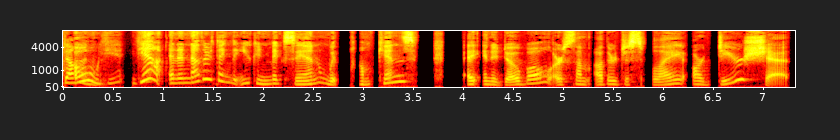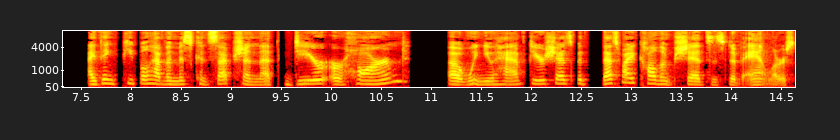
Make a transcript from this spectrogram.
Done. Oh, yeah. And another thing that you can mix in with pumpkins uh, in a dough bowl or some other display are deer shed. I think people have a misconception that deer are harmed uh, when you have deer sheds, but that's why I call them sheds instead of antlers.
